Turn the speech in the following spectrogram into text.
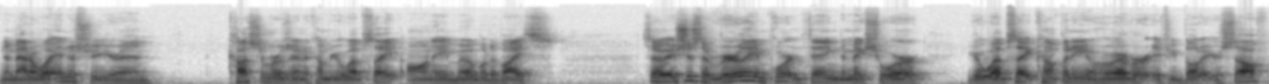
no matter what industry you're in, customers are going to come to your website on a mobile device. So it's just a really important thing to make sure your website company or whoever, if you build it yourself,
